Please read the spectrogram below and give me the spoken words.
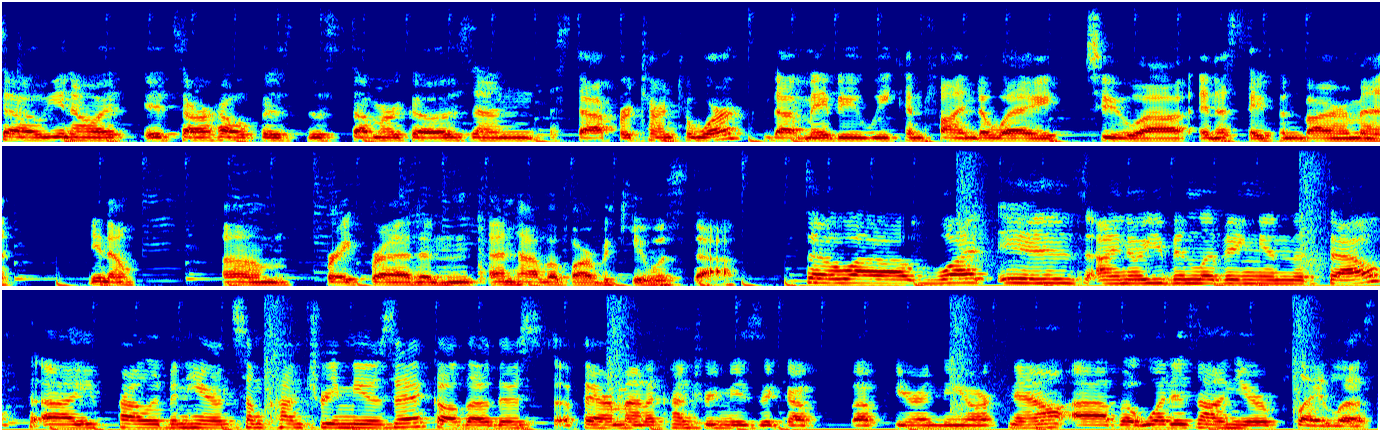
So, you know, it, it's our hope as the summer goes and staff return to work that maybe we can find a way to, uh, in a safe environment, you know, um, break bread and, and have a barbecue with staff. So, uh, what is, I know you've been living in the South. Uh, you've probably been hearing some country music, although there's a fair amount of country music up, up here in New York now. Uh, but what is on your playlist?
